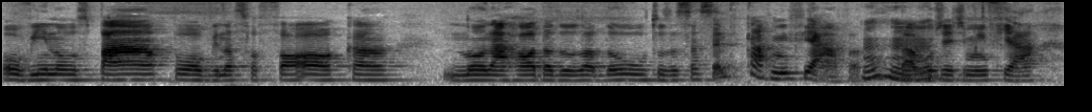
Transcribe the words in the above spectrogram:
Ouvindo os papos, ouvindo as fofocas, no, na roda dos adultos, assim, eu sempre ficava, me enfiava. Uhum. Dava um jeito de me enfiar.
